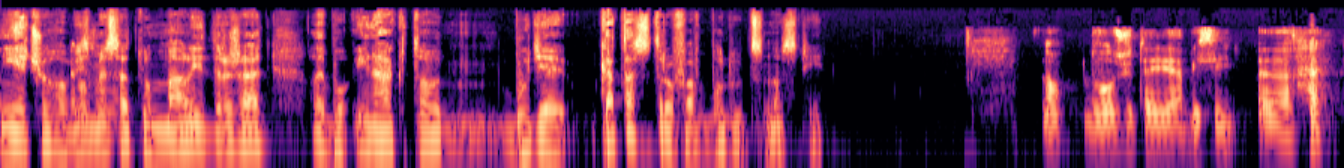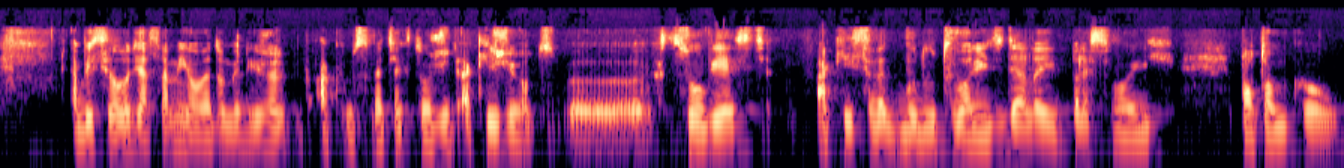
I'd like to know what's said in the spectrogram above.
Niečoho by sme sa tu mali držať, lebo inak to bude katastrofa v budúcnosti. No, dôležité je, aby si, uh, aby si ľudia sami uvedomili, že v akom svete chcú žiť, aký život uh, chcú viesť, aký svet budú tvoriť ďalej pre svojich potomkov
